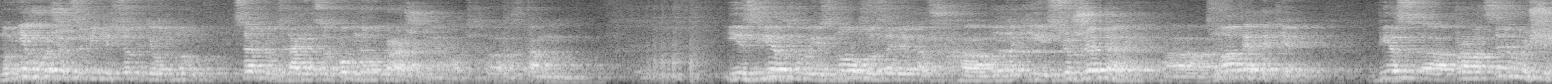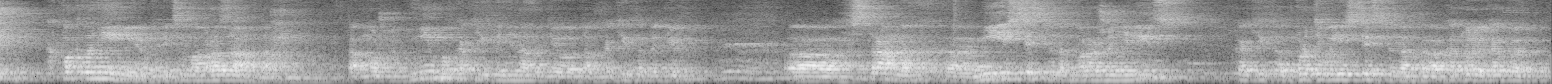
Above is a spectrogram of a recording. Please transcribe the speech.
но мне хочется видеть все-таки вот, ну, церковь, здание церковное украшенное. Вот, э, там из Ветхого, из Нового Заветов э, вот такие сюжеты, э, но опять-таки без э, провоцирующих к поклонению этим образам, там, там может быть нимбов каких-то не надо делать, там каких-то таких э, странных, э, неестественных выражений лиц, каких-то противоестественных, э, которые как бы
